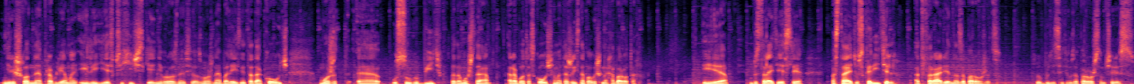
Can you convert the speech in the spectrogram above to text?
нерешенные проблемы или есть психические неврозные всевозможные болезни, тогда коуч может э, усугубить, потому что работа с коучем — это жизнь на повышенных оборотах. И представляете, если поставить ускоритель от Феррари на Запорожец, что будет с этим Запорожцем через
